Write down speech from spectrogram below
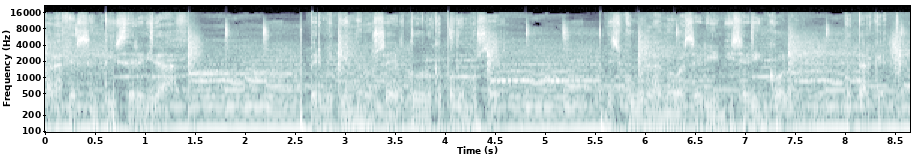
Para hacer sentir serenidad, permitiéndonos ser todo lo que podemos ser. Descubre la nueva Serin y Serin Color de Target.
